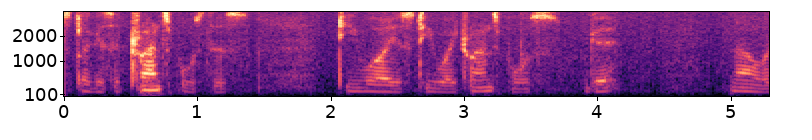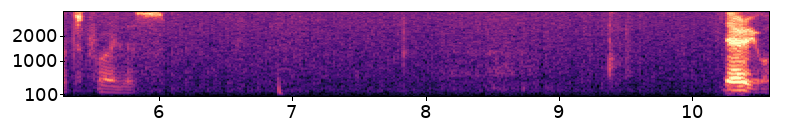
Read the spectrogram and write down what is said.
Just, like I said, transpose this. ty is ty transpose. Okay. Now let's try this. There you go.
